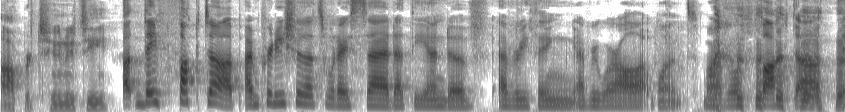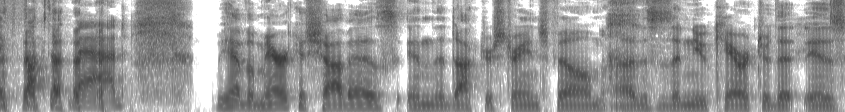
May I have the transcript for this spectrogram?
opportunity. Uh, they fucked up. I'm pretty sure that's what i said at the end of everything everywhere all at once. Marvel fucked up. They fucked up bad We have America Chavez in the Doctor Strange film. Uh, this is a new character that is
